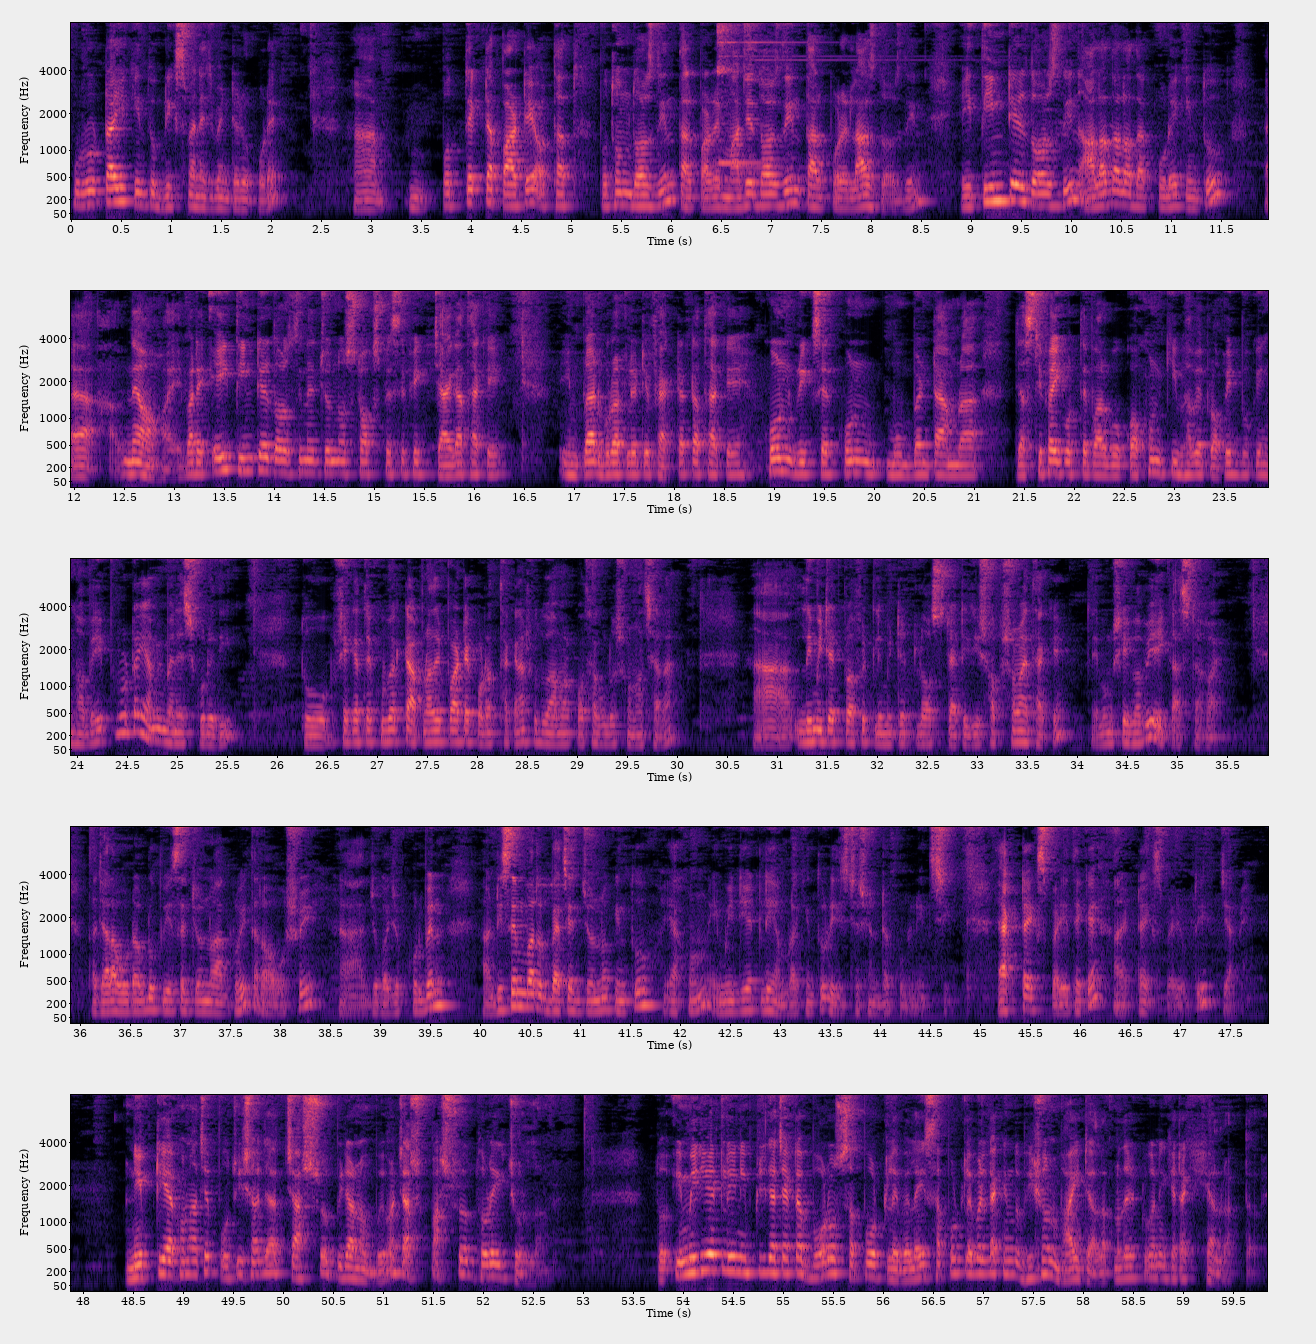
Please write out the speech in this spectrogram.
পুরোটাই কিন্তু গ্রিক্স ম্যানেজমেন্টের ওপরে। প্রত্যেকটা পার্টে অর্থাৎ প্রথম দশ দিন, তারপরে মাঝে দশ দিন, তারপরে লাস্ট দশ দিন, এই তিনটের দশ দিন আলাদা আলাদা করে কিন্তু নেওয়া হয়। এবারে এই তিনটের দশ দিনের জন্য স্টক স্পেসিফিক জায়গা থাকে। ইমপ্লয়েড ভোলাটিলিটি ফ্যাক্টরটা থাকে, কোন রিক্সের কোন মুভমেন্টটা আমরা জাস্টিফাই করতে পারব, কখন কীভাবে প্রফিট বুকিং হবে, এই পুরোটাই আমি ম্যানেজ করে দিই। তো সেক্ষেত্রে খুব একটা আপনাদের পার্টে করার থাকে না, শুধু আমার কথাগুলো শোনা ছাড়া। Limited profit limited loss strategy সবসময় থাকে এবং সেইভাবেই এই কাজটা হয়। তা যারা ওডাব্লিউপিএস এর জন্য আগ্রহী, তারা অবশ্যই যোগাযোগ করবেন। ডিসেম্বর ব্যাচের জন্য কিন্তু এখন ইমিডিয়েটলি আমরা কিন্তু রেজিস্ট্রেশনটা করে নিচ্ছি। একটা এক্সপায়ারি থেকে আরেকটা এক্সপায়ারি অবধি যাবে। নিফটি এখন আছে পঁচিশ হাজার চারশো বিরানব্বই মানে চারশো, পাঁচশো ধরেই চললাম। তো ইমিডিয়েটলি নিফটির কাছে একটা বড় সাপোর্ট লেভেল এই সাপোর্ট লেভেলটা কিন্তু ভীষণ ভাইটাল আপনাদের একটুখানি এটা খেয়াল রাখতে হবে।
